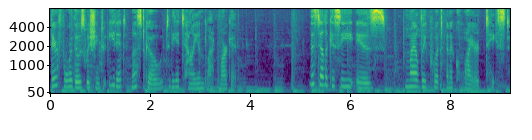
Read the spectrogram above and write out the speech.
Therefore, those wishing to eat it must go to the Italian black market. This delicacy is, mildly put, an acquired taste.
